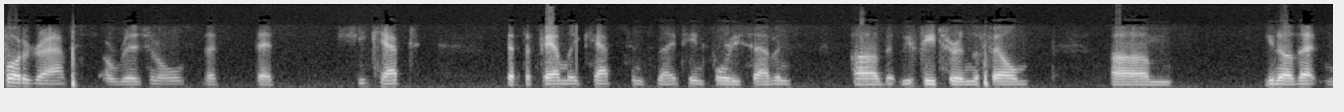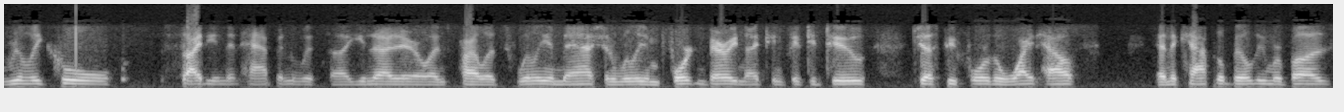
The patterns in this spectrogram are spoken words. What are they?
photographs, originals that that she kept, that the family kept since 1947, uh, that we feature in the film. Um, you know that really cool sighting that happened with uh, United Airlines pilots William Nash and William Fortenberry, in 1952, just before the White House and the Capitol building were buzzed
